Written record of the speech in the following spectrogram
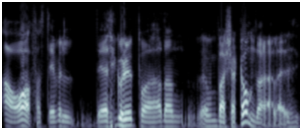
Ja, fast det är väl det det går ut på. Hade han bara kört om då eller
